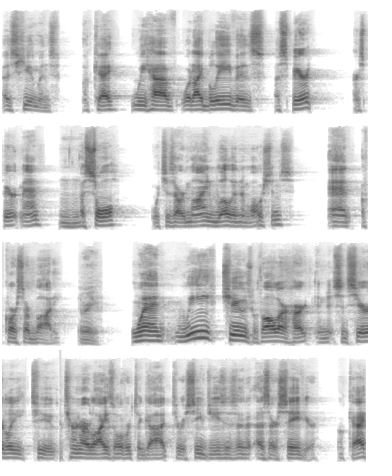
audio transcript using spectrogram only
as humans, okay, we have what I believe is a spirit, our spirit man, mm-hmm. a soul, which is our mind, will, and emotions, and of course, our body. Right. When we choose with all our heart and sincerely to turn our lives over to God, to receive Jesus as our Savior, okay?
